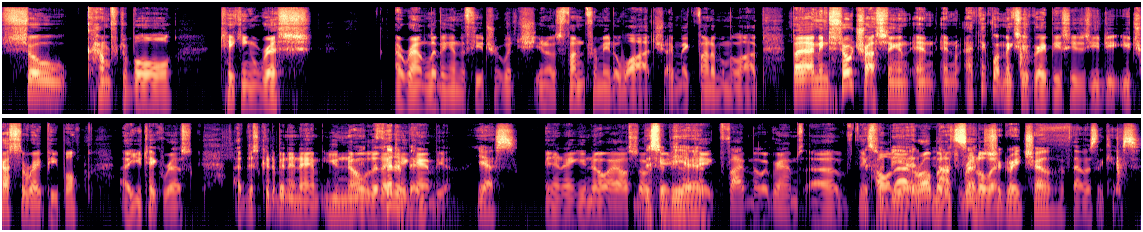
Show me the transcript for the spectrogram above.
so comfortable taking risks around living in the future, which you know is fun for me to watch. I make fun of them a lot, but I mean, so trusting, and and, and I think what makes you a great VC is you do, you trust the right people. Uh, you take risk. Uh, this could have been an am. You know It that I take been. Ambien, Yes. and I, you know I also This occasionally a- take five milligrams of they call it be a Adderall, but not it's such Ritalin. a great show if that was the case.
